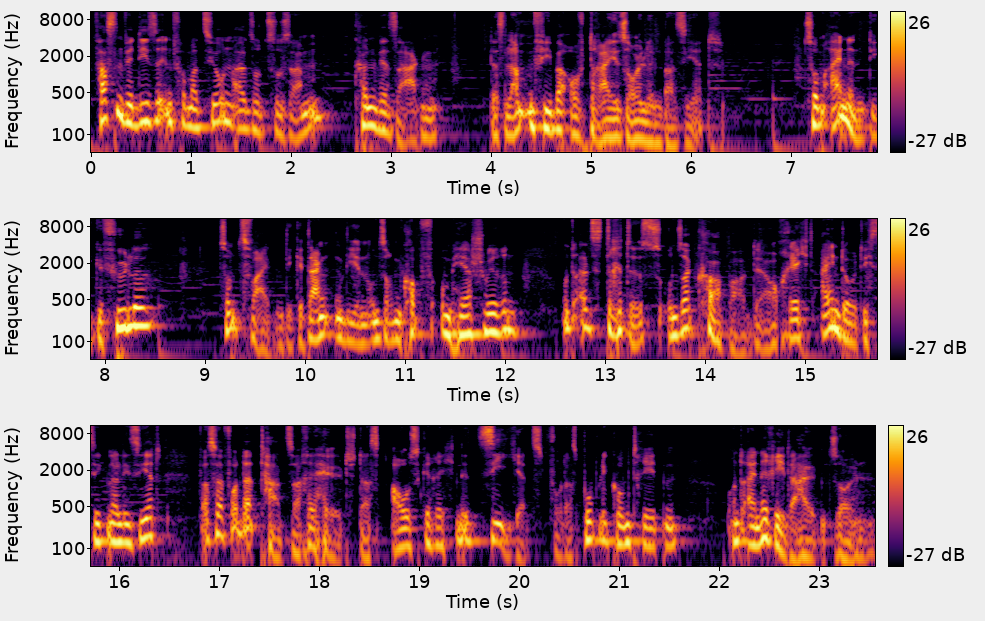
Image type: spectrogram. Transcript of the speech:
Fassen wir diese Informationen also zusammen, können wir sagen, dass Lampenfieber auf drei Säulen basiert. Zum einen die Gefühle, zum Zweiten die Gedanken, die in unserem Kopf umherschwirren. Und als drittes unser Körper, der auch recht eindeutig signalisiert, was er von der Tatsache hält, dass ausgerechnet Sie jetzt vor das Publikum treten und eine Rede halten sollen.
